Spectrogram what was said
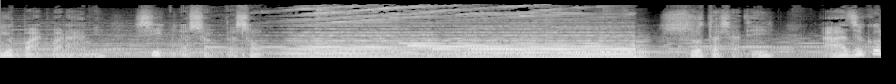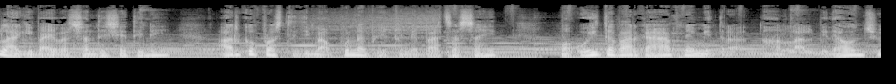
यो पाठबाट हामी सिक्न सक्दछौ। श्रोता साथी आजको लागि बाइबल सन्देश यति नै। अर्को प्रस्तुतिमा पुनः भेट हुने बाचा सहित म उही तपाईँहरूका आफ्नै मित्र धनलाल बिदा हुन्छु।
